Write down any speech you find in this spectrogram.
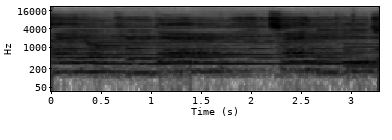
말하세요. 그게 제 일이죠.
